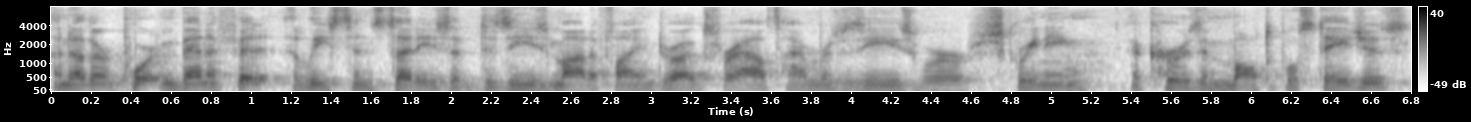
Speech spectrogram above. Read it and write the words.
Another important benefit, at least in studies of disease-modifying drugs for Alzheimer's disease where screening occurs in multiple stages,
